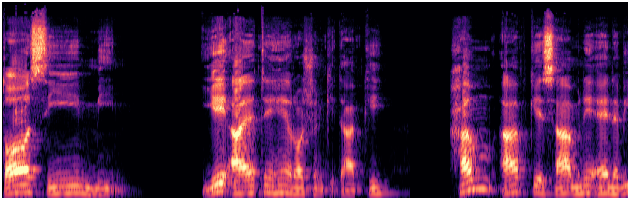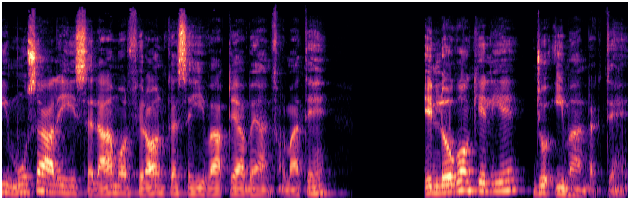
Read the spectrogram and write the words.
توسیم میم. یہ آیتیں ہیں روشن کتاب کی. ہم آپ کے سامنے اے نبی موسا علیہ السلام اور فرعون کا صحیح واقعہ بیان فرماتے ہیں. ان لوگوں کے لیے جو ایمان رکھتے ہیں.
